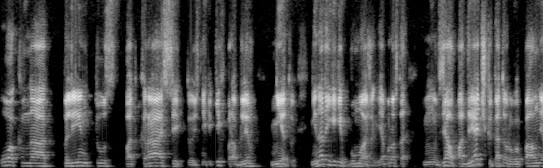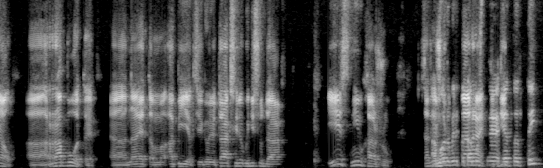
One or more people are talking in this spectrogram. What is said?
окна, плинтус, подкрасить, то есть никаких проблем нету. Не надо никаких бумажек. Я просто взял подрядчика, который выполнял работы а, на этом объекте, и говорю, так, Серега, иди сюда, и с ним хожу. А может быть, потому что где- это ты?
